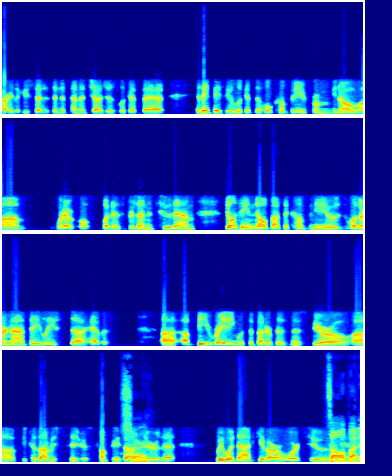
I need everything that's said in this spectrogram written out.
sorry, like you said, it's independent judges look at that, and they basically look at the whole company from you know um, whatever what is presented to them. The only thing to know about the company is whether or not they at least uh, have a, uh, a B rating with the Better Business Bureau, uh, because obviously there's companies Sure. out there that we would not give our award to. It's all And- about but they-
